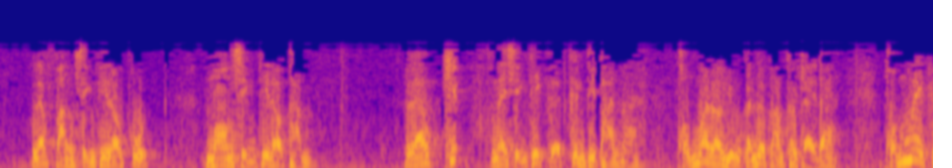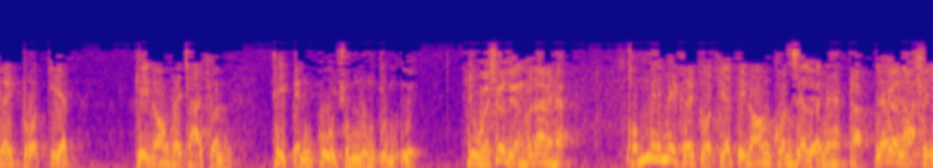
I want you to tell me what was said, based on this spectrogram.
ๆ แล้วฟังสิ่งที่เราพูด มองสิ่งที่เราทำแล้วคิดในสิ่งที่เกิดขึ้นที่ผ่านมา ผมว่าเราอยู่กันด้วยความเข้าใจได้ ผมไม่เคยโกรธเกลียด พี่น้องประชาชน ที่เป็นผู้ชุมนุมกลุ่มอื่น อยู่กับเสื้อเหลืองเขาได้ไหมฮะ ผมไม่ไม่เคยโกรธเกลียดพี่น้องคนเสื้อเหลืองนะฮะครับและเสื้อหลากสี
